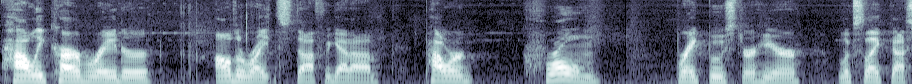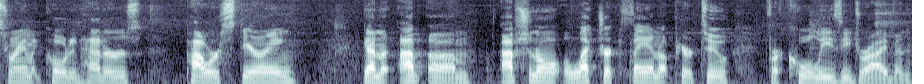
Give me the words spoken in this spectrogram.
Holley carburetor, all the right stuff. We got a powered chrome brake booster here. Looks like uh, ceramic coated headers, power steering. Got an um, optional electric fan up here too for cool, easy driving.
